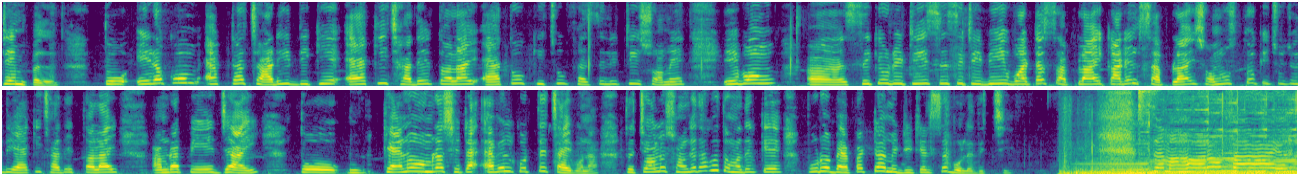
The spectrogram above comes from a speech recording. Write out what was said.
টেম্পল। তো এরকম একটা চারিদিকে একই ছাদের তলায় এত কিছু ফ্যাসিলিটি সমেত এবং security CCTV water supply current supply সমস্ত কিছু যদি একই ছাদের তলায় আমরা পেয়ে যাই, তো কেন আমরা সেটা অ্যাভেল করতে চাইব না তো চলো সঙ্গে থাকো, তোমাদেরকে পুরো ব্যাপারটা আমি ডিটেলসে বলে দিচ্ছি Set my heart on fire.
